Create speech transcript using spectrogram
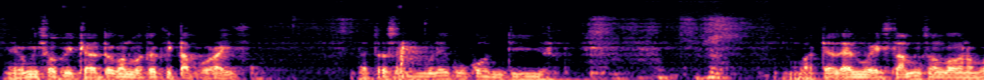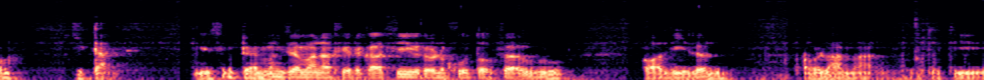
Ya iso pidato kan maca kitab ora iso. Nah, terus ilmune ku kondi. Model ilmu Islam sangka napa? Kitab. Ya sudah memang zaman akhir kasirun khutoba uhu qalilun ulama. Jadi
